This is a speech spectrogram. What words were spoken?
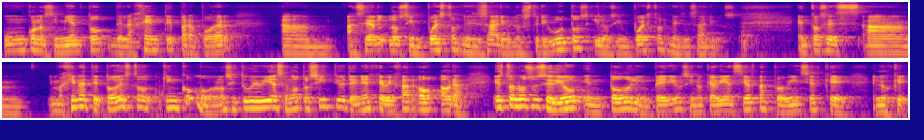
un conocimiento de la gente para poder hacer los impuestos necesarios, los tributos y los impuestos necesarios. Entonces, imagínate todo esto, qué incómodo, ¿no? Si tú vivías en otro sitio y tenías que viajar. Oh, ahora, esto no sucedió en todo el imperio, sino que había ciertas provincias que, en los que,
